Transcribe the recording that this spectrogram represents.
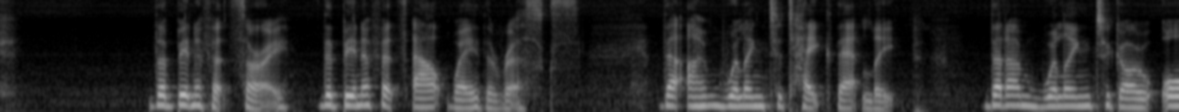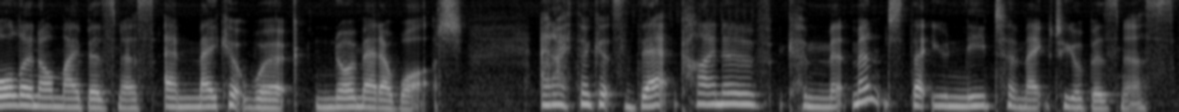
the benefits, sorry, the benefits outweigh the risks. That I'm willing to take that leap, that I'm willing to go all in on my business and make it work no matter what. And I think it's that kind of commitment that you need to make to your business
